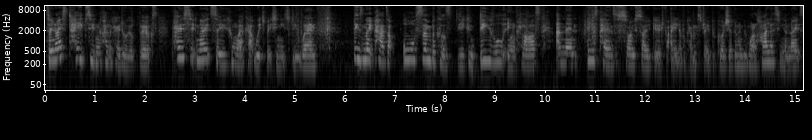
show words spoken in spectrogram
So nice tapes so you can colour code all your books, post-it notes so you can work out which bits you need to do when, these notepads are awesome because you can doodle in class and then these pens are so so good for A-level chemistry because you're going to be one highlighting your notes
